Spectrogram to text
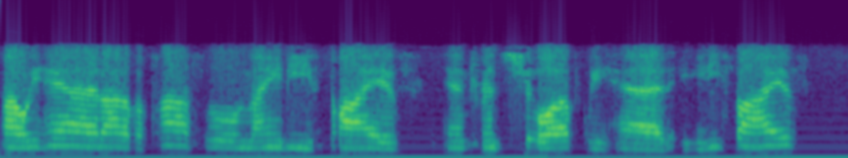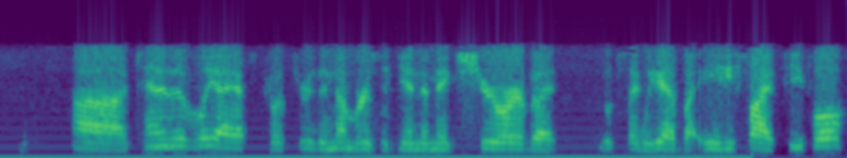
Uh, we had out of a possible 95 entrants show up, we had 85 uh, tentatively. I have to go through the numbers again to make sure, but looks like we have about 85 people.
